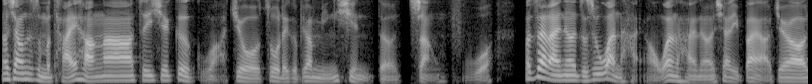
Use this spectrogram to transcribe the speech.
那像是什么台航啊这一些个股啊，就做了一个比较明显的涨幅哦。那再来呢，则是万海啊，万海呢下礼拜啊就要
